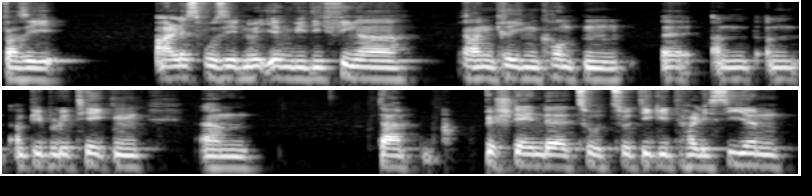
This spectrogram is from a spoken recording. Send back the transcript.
quasi alles, wo sie nur irgendwie die Finger rankriegen konnten äh, an, an, an Bibliotheken, ähm, da Bestände zu, zu digitalisieren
